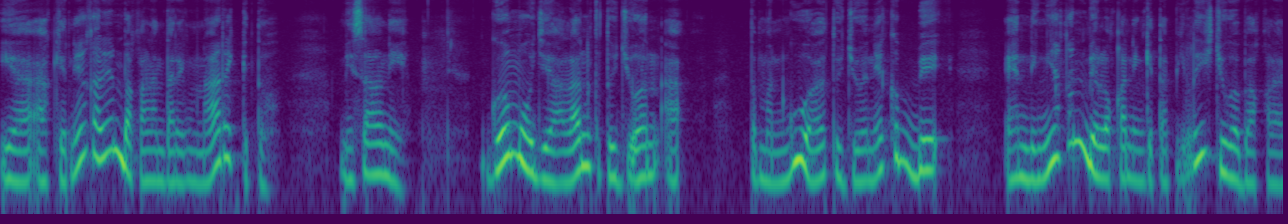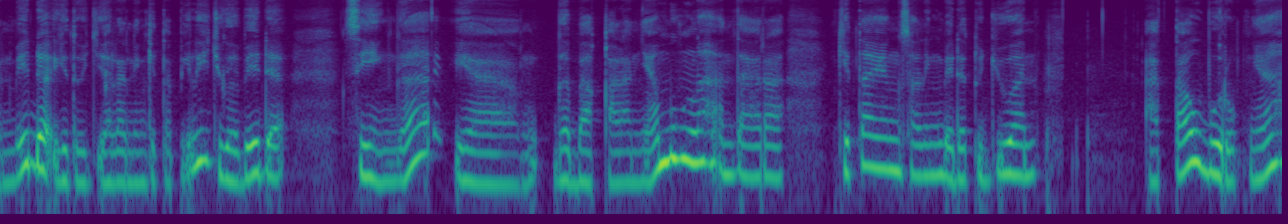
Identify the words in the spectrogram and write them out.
ya akhirnya kalian bakalan tarik menarik gitu. Misal nih gue mau jalan ke tujuan A teman gue tujuannya ke B endingnya kan belokan yang kita pilih juga bakalan beda gitu jalan yang kita pilih juga beda. Sehingga ya gak bakalan nyambung lah antara kita yang saling beda tujuan. Atau buruknya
